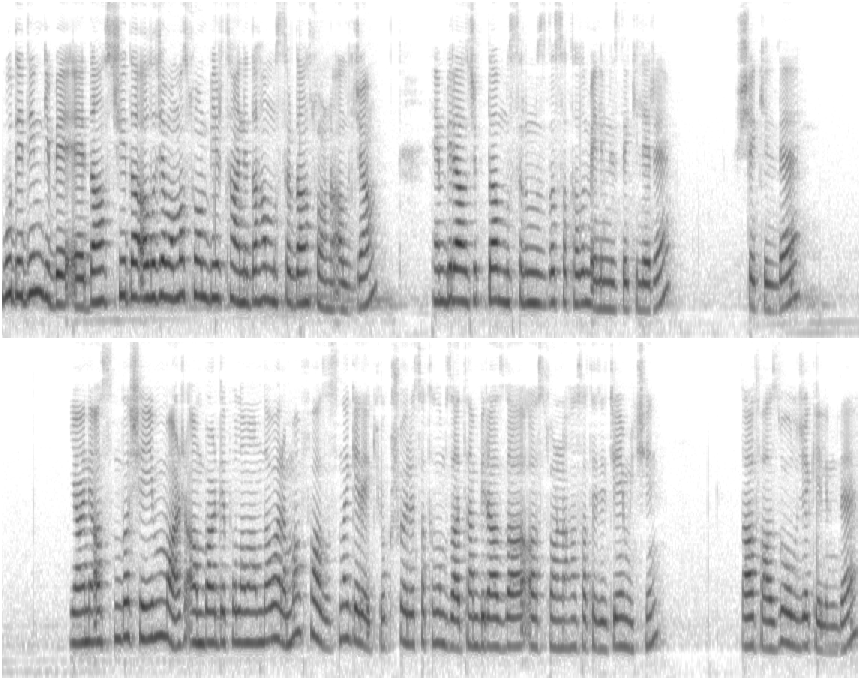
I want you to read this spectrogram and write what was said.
Bu dediğim gibi e, dansçıyı da alacağım ama son bir tane daha mısırdan sonra alacağım. Hem birazcık da mısırımızı da satalım elimizdekileri. Şu şekilde. Yani aslında şeyim var. Ambar depolamam da var ama fazlasına gerek yok. Şöyle satalım zaten biraz daha az sonra hasat edeceğim için. Daha fazla olacak elimde.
